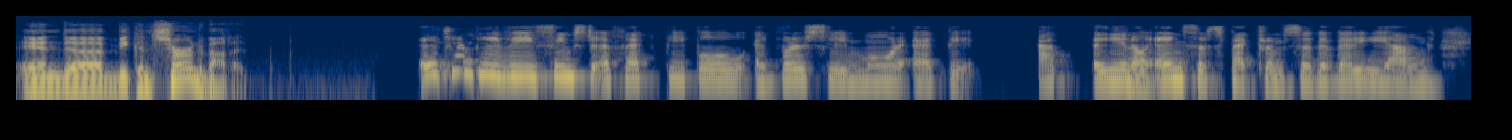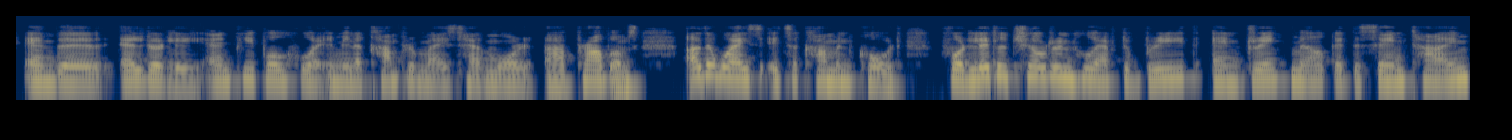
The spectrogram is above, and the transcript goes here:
and uh, be concerned about it? HMPV seems to affect people adversely more at the you know ends of spectrum so the very young and the elderly and people who are immunocompromised have more uh, problems. Otherwise it's a common cold. For little children who have to breathe and drink milk at the same time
